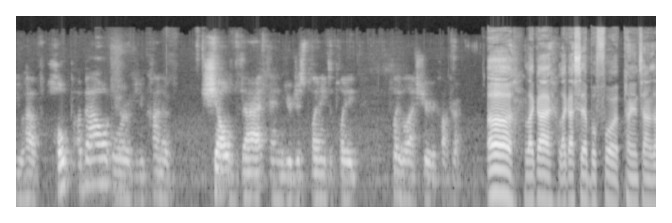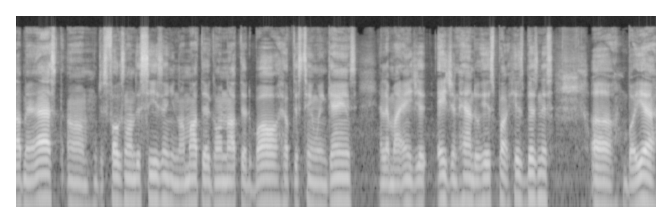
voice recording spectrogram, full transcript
you have hope about, or have you kind of shelved that and you're just planning to play play the last year of your contract? Uh, like I like I said before, plenty of times I've been asked. Um, just focusing on this season. You know, I'm out there going out there the ball, help this team win games, and let my agent agent handle his his business. Uh, but yeah,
